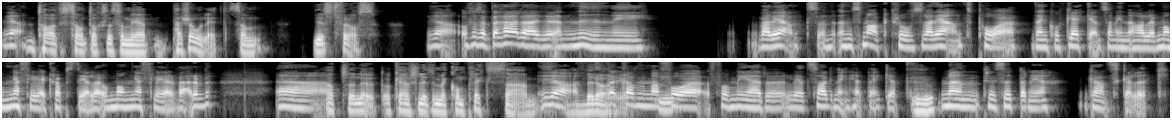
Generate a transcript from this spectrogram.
Ja. ta sånt också som är personligt, som just för oss. Ja, och så att det här är ju en mini-variant, en, en smakprovsvariant på den kortleken som innehåller många fler kroppsdelar och många fler verb. Eh, Absolut, och kanske lite mer komplexa Ja, beröringar. där kommer man Mm. få, få mer ledsagning helt enkelt. Mm. Men principen är ganska lik.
